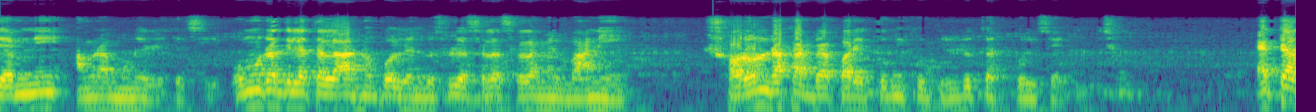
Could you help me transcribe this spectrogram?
তেমনি আমরা মনে রেখেছি। ওমর আদিল্লা আনহু বললেন রসুল্লাহ সাল্লাহ সাল্লামের বাণী স্মরণ রাখার ব্যাপারে তুমি খুব দৃঢ়তার পরিচয় দিচ্ছ। একটা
